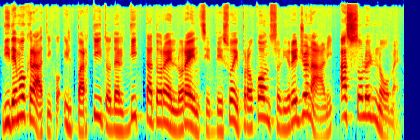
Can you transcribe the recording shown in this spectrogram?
Di democratico il partito del dittatorello Renzi e dei suoi proconsoli regionali ha solo il nome.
